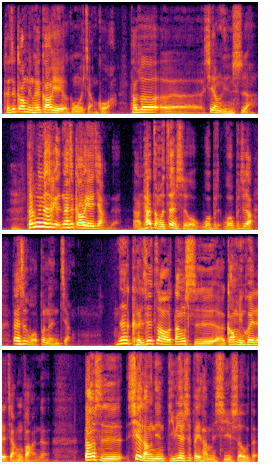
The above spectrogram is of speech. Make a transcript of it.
可是高明辉高爷有跟我讲过啊，他说，呃，谢长廷是啊，他说那是个那是高爷讲的啊，他怎么证实我我不我不知道，但是我不能讲。那可是照当时呃高明辉的讲法呢？当时谢长廷的确是被他们吸收的，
